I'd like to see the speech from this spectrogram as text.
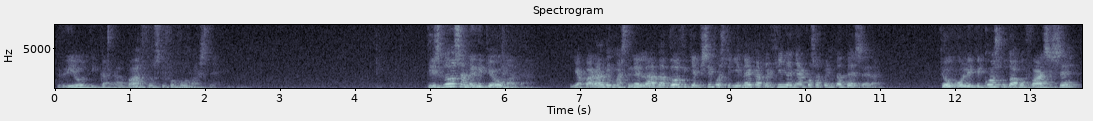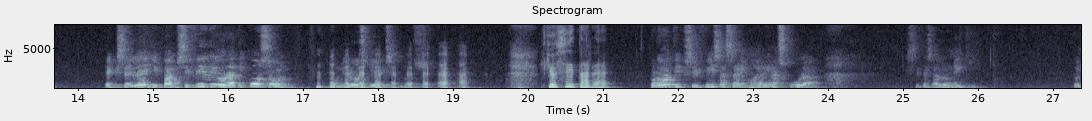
διότι κατά βάθος τη φοβόμαστε. Της δώσαμε δικαιώματα. Για παράδειγμα στην Ελλάδα δόθηκε ψήφος στη γυναίκα το 1954 και ο πολιτικός που το αποφάσισε εξελέγει πανψηφίδη ορατικόσον, πονηρός και έξυπνος. Ποιος ήτανε; Πρώτη ψηφίσασα η Μαρία Σκούρα στη Θεσσαλονίκη. Το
